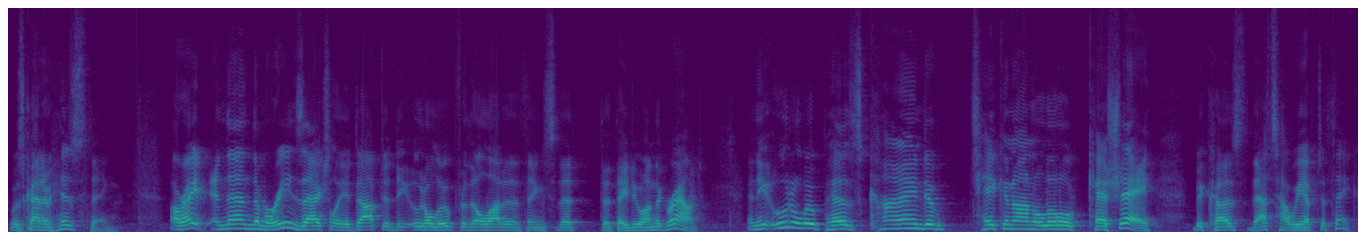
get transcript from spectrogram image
Was kind of his thing. All right, and then the Marines actually adopted the OODA loop for the, a lot of the things that, that they do on the ground. And the OODA loop has kind of taken on a little cachet because that's how we have to think.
